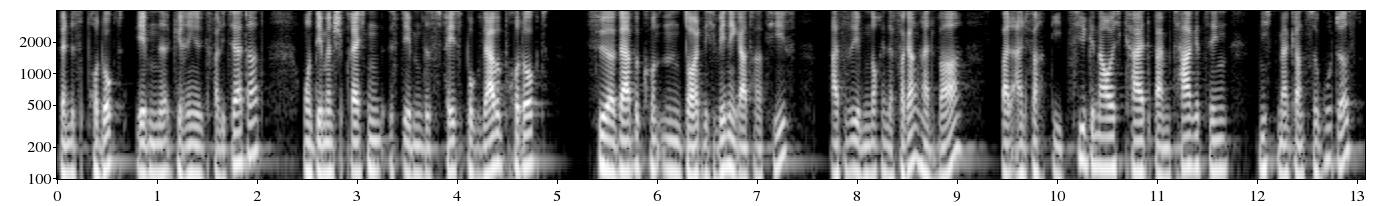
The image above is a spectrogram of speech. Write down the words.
wenn das Produkt eben eine geringe Qualität hat. Und dementsprechend ist eben das Facebook-Werbeprodukt für Werbekunden deutlich weniger attraktiv, als es eben noch in der Vergangenheit war, weil einfach die Zielgenauigkeit beim Targeting nicht mehr ganz so gut ist,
